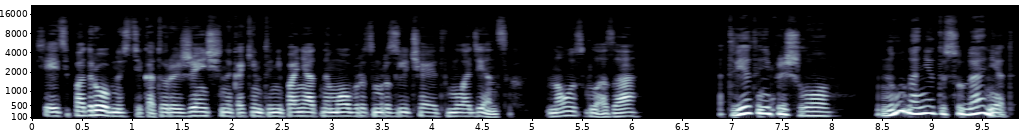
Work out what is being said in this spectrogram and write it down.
Все эти подробности, которые женщина каким-то непонятным образом различает в младенцах. Нос, глаза. Ответа не пришло. Ну, на нет и суда нет.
